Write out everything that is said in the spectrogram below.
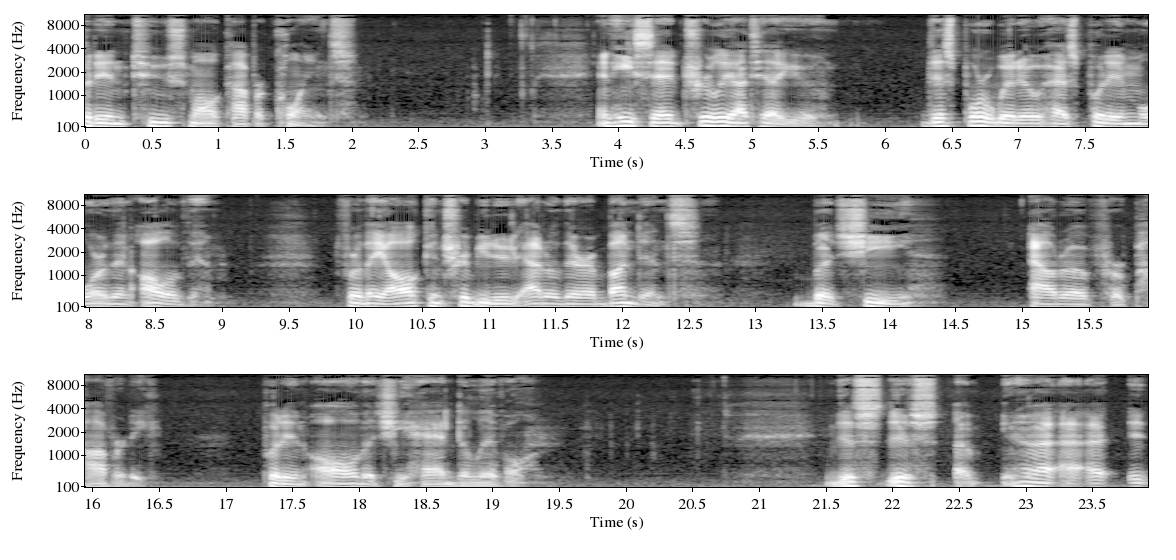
put in two small copper coins. And he said, Truly I tell you, this poor widow has put in more than all of them, for they all contributed out of their abundance, but she, out of her poverty, put in all that she had to live on. This, this, uh, you know, I, I, it,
